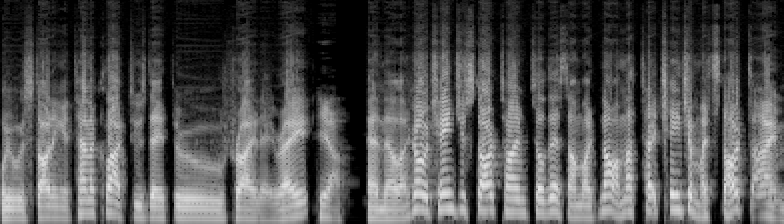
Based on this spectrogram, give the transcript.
we were starting at 10 o'clock Tuesday through Friday, right? Yeah. And they're like, "Oh, change your start time till this." I'm like, "No, I'm not t- changing my start time.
